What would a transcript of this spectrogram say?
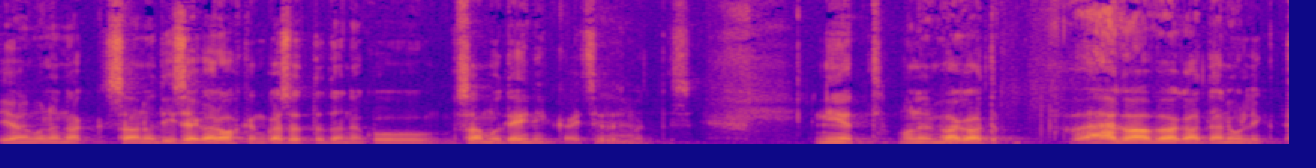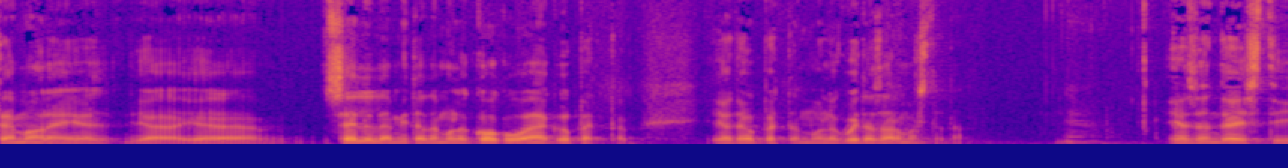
ja ma olen saanud ise ka rohkem kasutada nagu samu tehnikaid selles ja. mõttes. nii et ma olen väga-väga-väga tänulik temale ja, ja, ja sellele, mida ta mulle kogu aeg õpetab ja ta õpetab mulle, kuidas armastada. ja see on tõesti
